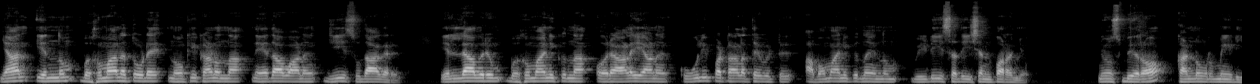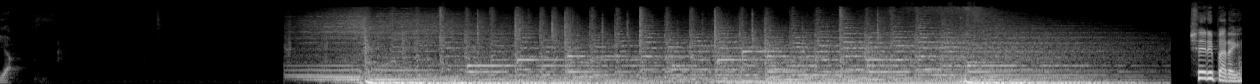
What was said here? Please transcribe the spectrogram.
ഞാൻ എന്നും ബഹുമാനത്തോടെ നോക്കിക്കാണുന്ന നേതാവാണ് ജി സുധാകരൻ. എല്ലാവരും ബഹുമാനിക്കുന്ന ഒരാളെയാണ് കൂലിപ്പട്ടാളത്തെ വിട്ട് അപമാനിക്കുന്നതെന്നും വി ഡി സതീശൻ പറഞ്ഞു. News bureau Kannur media. ശരി പറയൂ.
